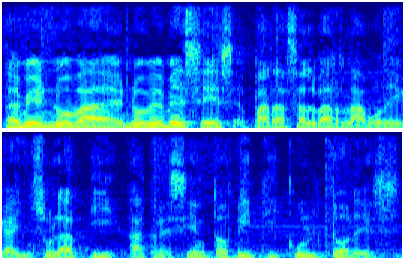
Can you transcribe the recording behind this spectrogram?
También nueve meses para salvar la bodega insular y a 300 viticultores.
